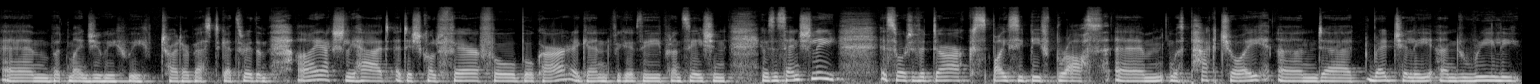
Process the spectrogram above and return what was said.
Um, but mind you, we, we tried our best to get through them. I actually had a dish called Fair Faux Bokar. Again, forgive the pronunciation. It was essentially a sort of a dark, spicy beef broth um, with pak choy and uh, red chili and really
